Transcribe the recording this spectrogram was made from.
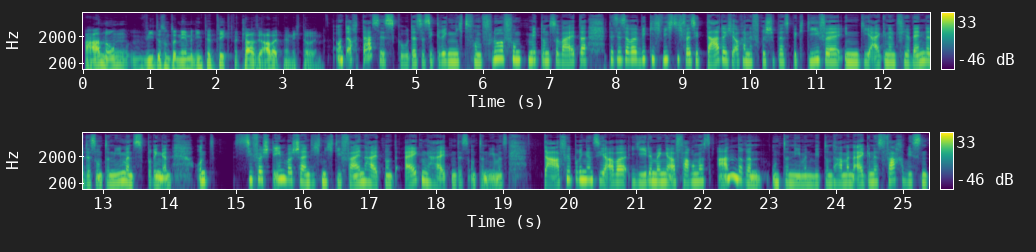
Ahnung, wie das Unternehmen intern tickt, weil klar, sie arbeiten ja nicht darin. Und auch das ist gut. Also sie kriegen nichts vom Flurfunk mit und so weiter. Das ist aber wirklich wichtig, weil sie dadurch auch eine frische Perspektive in die eigenen vier Wände des Unternehmens bringen. Und Sie verstehen wahrscheinlich nicht die Feinheiten und Eigenheiten des Unternehmens. Dafür bringen sie aber jede Menge Erfahrung aus anderen Unternehmen mit und haben ein eigenes Fachwissen,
